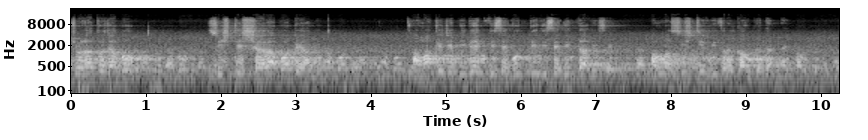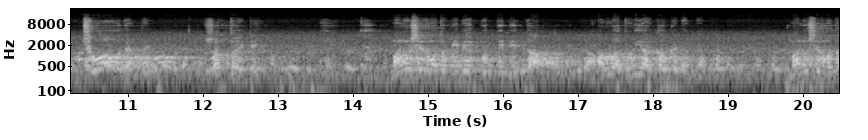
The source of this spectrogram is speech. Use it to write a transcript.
চলে তো যাব। সৃষ্টির সেরা বটে আমি। আমাকে যে বিবেক দিছে, বুদ্ধি দিছে, বিদ্যা দিছে, আল্লাহ সৃষ্টির ভিতরে কাউকে দেন নাই। ছোঁয়াও দেন নাই। সত্য এটাই। মানুষের মতো বিবেক, বুদ্ধি, বিদ্যা আল্লাহ দুনিয়ার কাউকে দেন নাই। মানুষের মতো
